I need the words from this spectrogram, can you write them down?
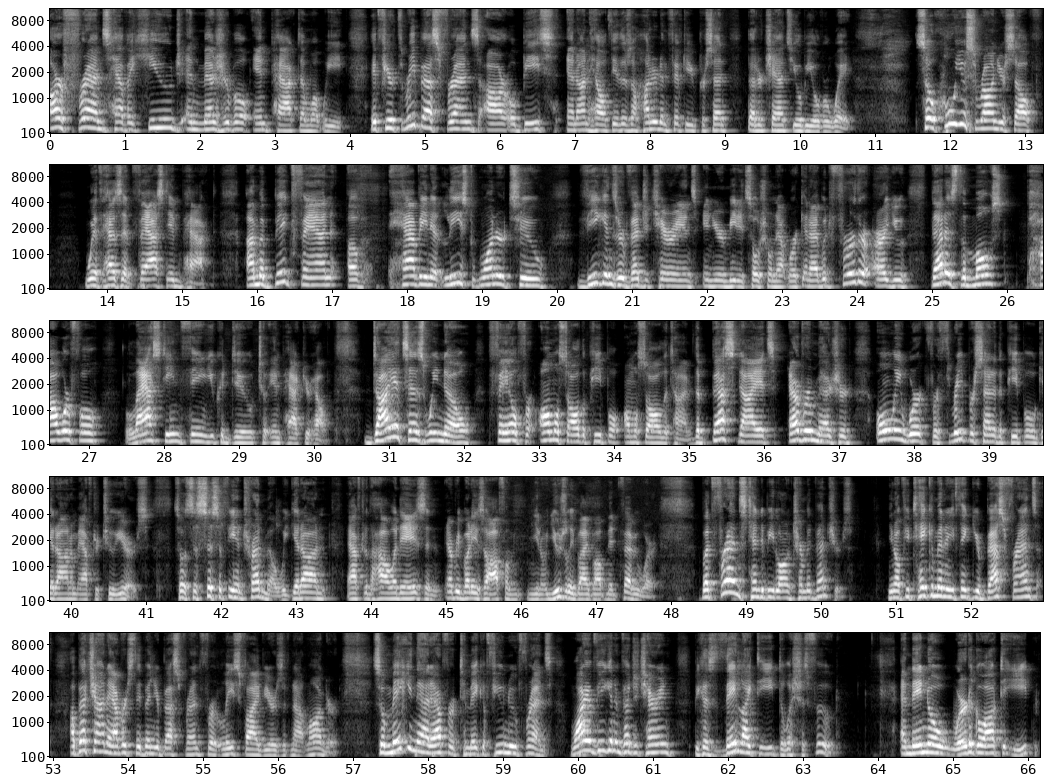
our friends have a huge and measurable impact on what we eat. If your three best friends are obese and unhealthy, there's a 150% better chance you'll be overweight. So, who you surround yourself with has a vast impact. I'm a big fan of having at least one or two vegans or vegetarians in your immediate social network. And I would further argue that is the most powerful, lasting thing you could do to impact your health. Diets, as we know, fail for almost all the people almost all the time. The best diets ever measured only work for 3% of the people who get on them after two years. So it's a Sisyphean treadmill. We get on after the holidays and everybody's off them, you know, usually by about mid February. But friends tend to be long term adventures. You know, if you take a minute and you think your best friends, I'll bet you on average they've been your best friends for at least five years, if not longer. So making that effort to make a few new friends. Why a vegan and vegetarian? Because they like to eat delicious food. And they know where to go out to eat.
